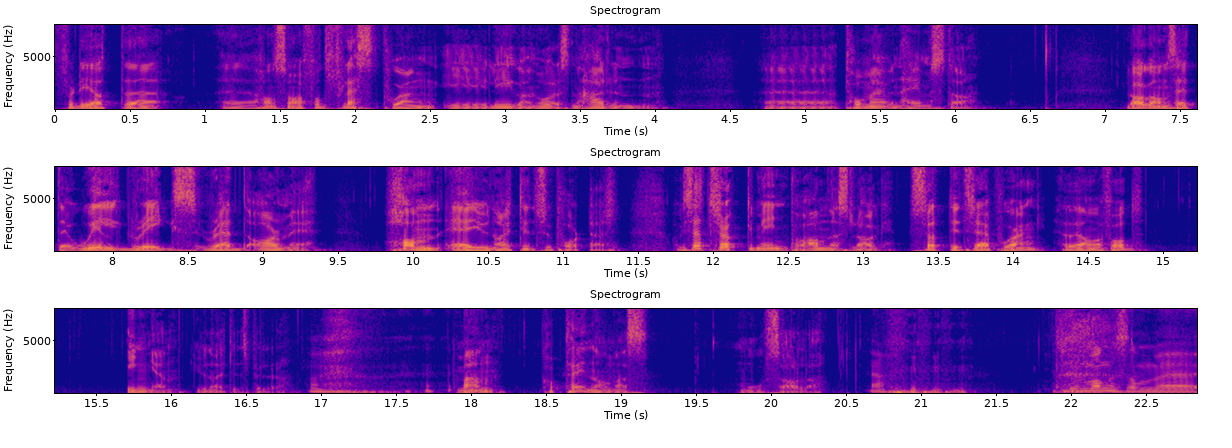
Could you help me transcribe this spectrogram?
Fordi at uh, han som har fått flest poeng i ligaen vår denne runden, uh, Tom Even Heimstad Laget hans heter Will Griggs Red Army. Han er United-supporter. Hvis jeg trykker meg inn på hans lag, 73 poeng er det han har fått. Ingen United-spillere. Men kapteinen hans, Mo Salah. Ja. Det er mange som eh,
